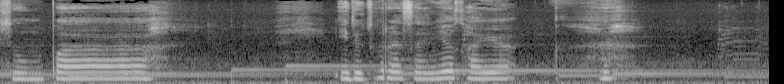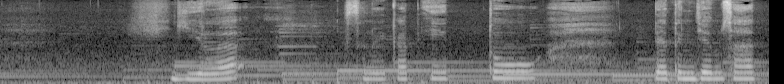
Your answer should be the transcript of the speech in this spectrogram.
Sumpah, itu tuh rasanya kayak, hah, gila, senekat itu datang jam 1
